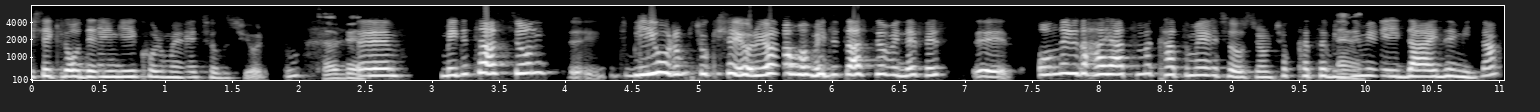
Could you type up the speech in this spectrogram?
Bir şekilde o dengeyi korumaya çalışıyorum. tabii. Ee, meditasyon e, biliyorum çok işe yarıyor ama meditasyon ve nefes e, onları da hayatıma katmaya çalışıyorum. Çok Evet, katabildiğimi iddia edemeyeceğim.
